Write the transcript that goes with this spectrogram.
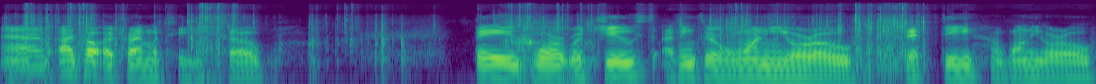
And I thought I'd try my tea. So they were reduced. I think they're one euro fifty or one euro.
